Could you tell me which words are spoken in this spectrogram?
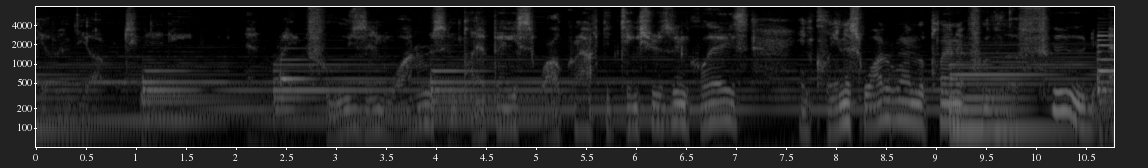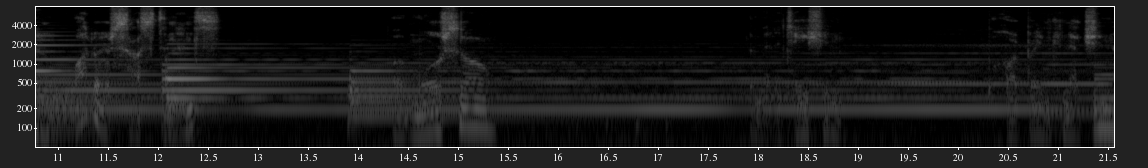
given the opportunity and right foods and waters and plant based, wild crafted tinctures and clays, and cleanest water on the planet for the food and water sustenance. But more so, the meditation, connection,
